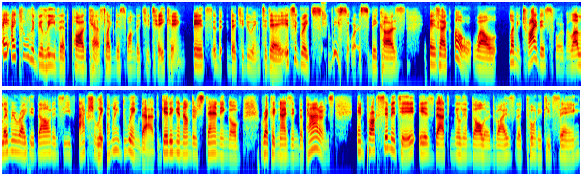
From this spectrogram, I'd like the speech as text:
I, I truly believe that podcasts like this one that you're taking it's uh, that you're doing today it's a great resource because it's like oh well let me try this formula. Let me write it down and see if actually am i doing that? Getting an understanding of recognizing the patterns. And proximity is that million dollar advice that tony keeps saying.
